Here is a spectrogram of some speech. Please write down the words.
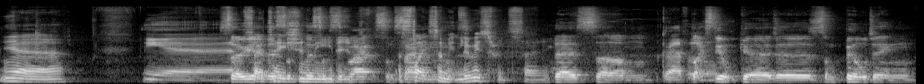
Yeah. Yeah. So yeah, there's Citation some, there's needed. spla- some That's like something Lewis would say. There's um, Gravel. like steel girders, some building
